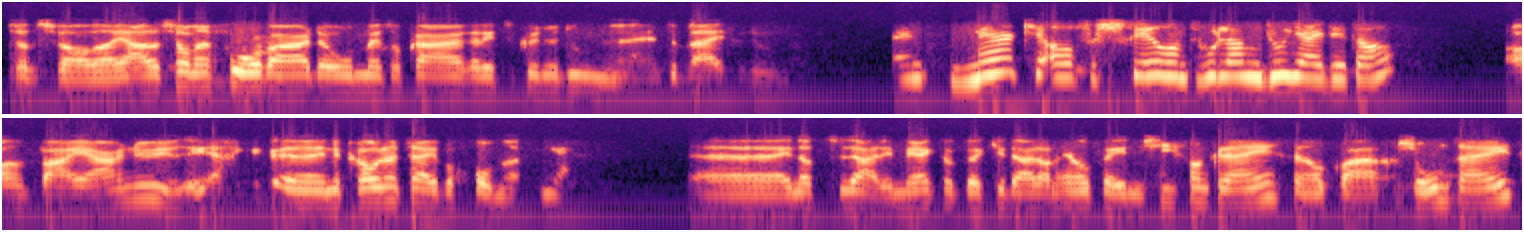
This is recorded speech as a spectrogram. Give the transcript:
Dus dat is wel, eh, ja, dat is wel een voorwaarde om met elkaar eh, dit te kunnen doen en te blijven doen. En merk je al verschil, want hoe lang doe jij dit al? al een paar jaar nu. Eigenlijk in de coronatijd begonnen. Ja. En dat, ja, je merkt ook dat je daar dan heel veel energie van krijgt. En ook qua gezondheid.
